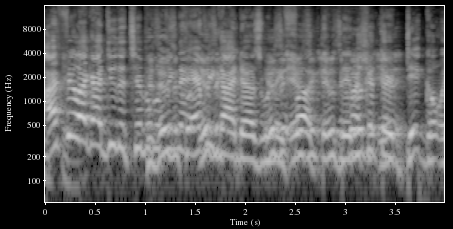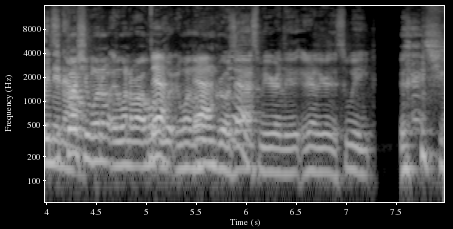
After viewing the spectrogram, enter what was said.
I feel like I do the typical thing a that every a- guy does when they a- a- fuck. a they look at their dick go in and question out. one of, one of our Yeah, one of yeah. the homegirls Yeah. asked me earlier earlier this week. she,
